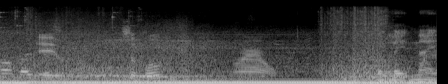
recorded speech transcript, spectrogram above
Oh, Ew. What's up, Wolf? Wow. The late night.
